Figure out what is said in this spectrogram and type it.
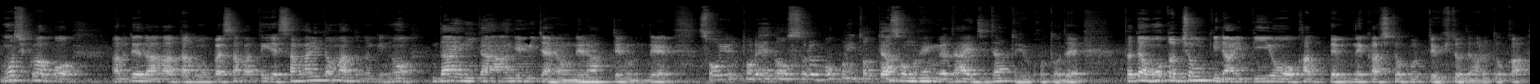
もしくはこうある程度上がった後もう一回下がってきて下がり止まった時の第2弾上げみたいなのを狙ってるんでそういうトレードをする僕にとってはその辺が大事だということで例えばもっと長期で IPO を買って寝かしとくっていう人であるとか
